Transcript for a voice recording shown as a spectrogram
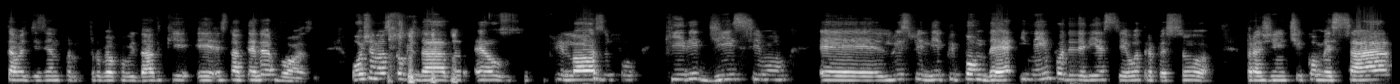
estava dizendo para o meu convidado que está até nervosa. Hoje, o nosso convidado é o filósofo queridíssimo é, Luiz Felipe Pondé, e nem poderia ser outra pessoa para a gente começar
